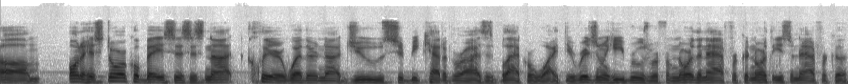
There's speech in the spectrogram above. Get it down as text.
Um, on a historical basis, it's not clear whether or not Jews should be categorized as black or white. The original Hebrews were from northern Africa, northeastern Africa,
